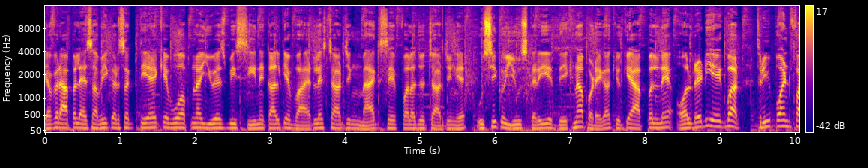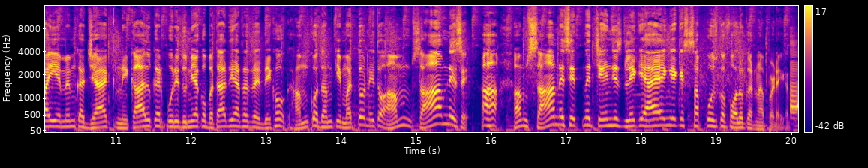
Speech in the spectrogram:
या फिर एप्पल ऐसा भी कर सकती है कि वो अपना यूएसबी सी निकाल के वायरलेस चार्जिंग मैग सेफ़ वाला जो चार्जिंग है, उसी को यूज़ करिए देखना पड़ेगा क्योंकि एप्पल ने ऑलरेडी एक बार 3.5 mm का जैक निकाल कर पूरी दुनिया को बता दिया था। देखो, हमको धमकी मत दो, नहीं तो हम सामने से हाँ हम सामने से इतने चेंजेस लेके आएँगे कि सबको उसको फॉलो करना पड़ेगा।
